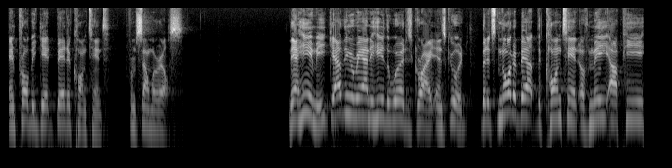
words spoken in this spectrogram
and probably get better content from somewhere else. Now, hear me, gathering around to hear the word is great and it's good, but it's not about the content of me up here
